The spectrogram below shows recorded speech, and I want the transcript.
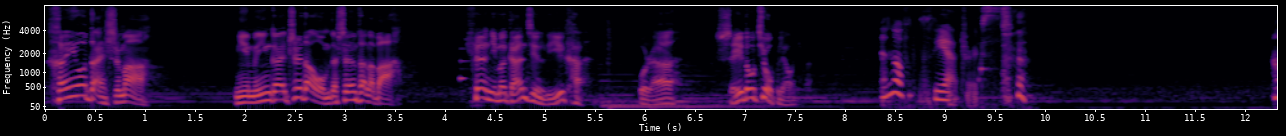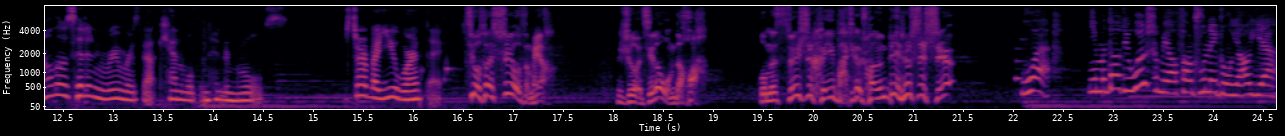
很有胆识嘛！ 你们应该知道我们的身份了吧？劝你们赶紧离开，不然谁都救不了你们。Enough theatrics. All those hidden rumors about cannibals and hidden rules. Started by you, weren't they? 就算是又怎么样？惹急了我们的话，我们随时可以把这个传闻变成事实。喂，你们到底为什么要放出那种谣言？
